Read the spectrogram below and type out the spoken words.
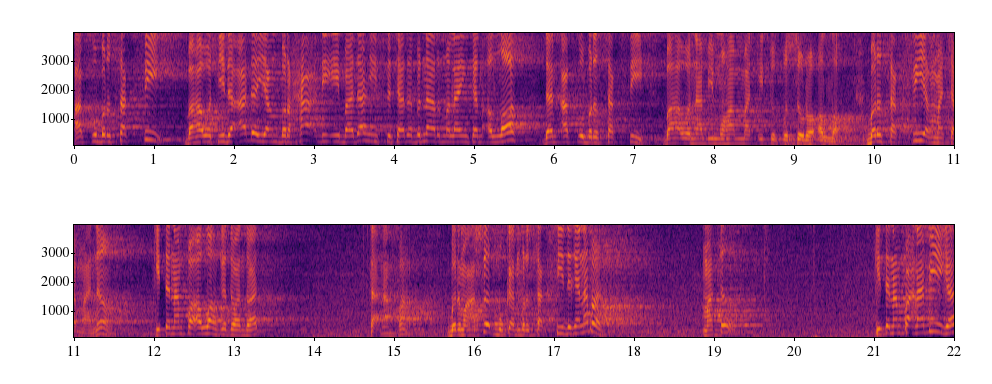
Aku bersaksi bahawa tidak ada yang berhak diibadahi secara benar melainkan Allah dan aku bersaksi bahawa Nabi Muhammad itu pesuruh Allah. Bersaksi yang macam mana? Kita nampak Allah ke tuan-tuan? Tak nampak. Bermaksud bukan bersaksi dengan apa? Mata. Kita nampak Nabi ke?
